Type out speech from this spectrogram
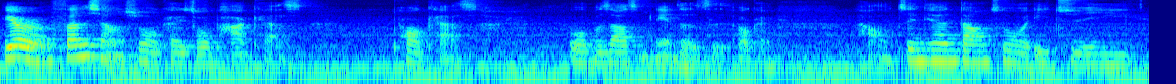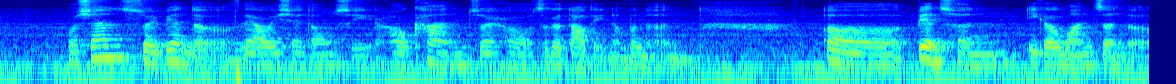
也有人分享说我可以做 Podcast，Podcast，我不知道怎么念这个字，OK，好，今天当做一之一，我先随便的聊一些东西，然后看最后这个到底能不能，呃，变成一个完整的。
